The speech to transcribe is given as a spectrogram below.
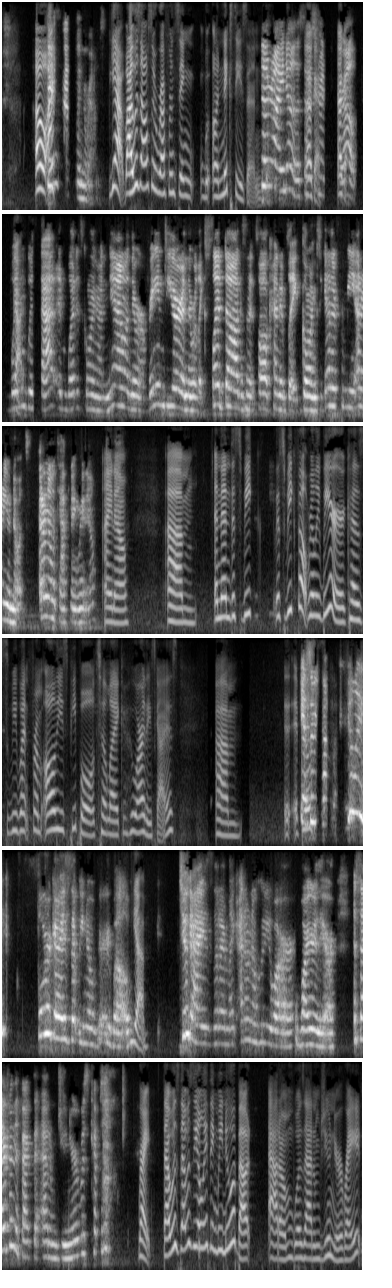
Oh, They're I'm. traveling around. Yeah, I was also referencing on Nick's season. No, no, no, I know. That's what I was Okay. trying to figure Okay. out. When was that and what is going on now? And there were reindeer and there were like sled dogs and it's all kind of like going together for me. I don't even know what's I don't know what's happening right now. I know. Um, and then this week, this week felt really weird because we went from all these people to like, who are these guys? Um, Yeah, so I feel like four guys that we know very well. yeah, Two guys that I'm like, I don't know who you are, why you're there. Aside from the fact that Adam Jr. was kept right. That was that was the only thing we knew about Adam was Adam Jr. Right?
